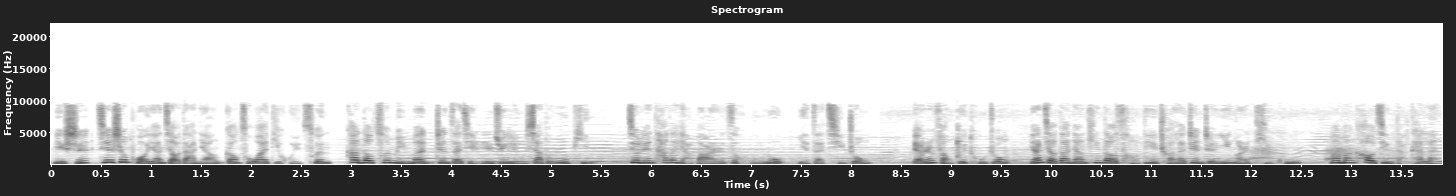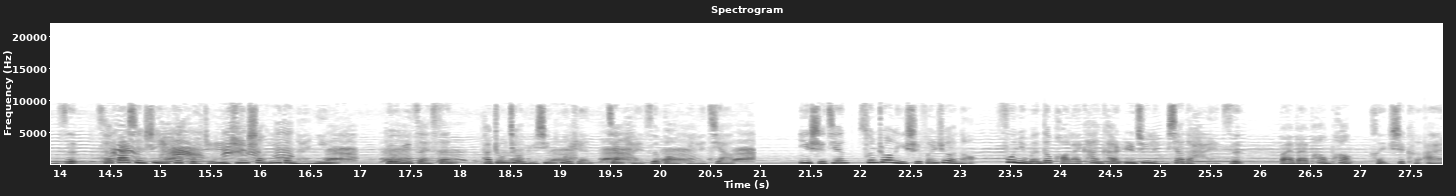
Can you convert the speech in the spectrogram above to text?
彼时，接生婆羊角大娘刚从外地回村，看到村民们正在捡日军留下的物品，就连她的哑巴儿子葫芦也在其中。两人返回途中，羊角大娘听到草地传来阵阵婴儿啼哭，慢慢靠近，打开篮子，才发现是一个裹着日军上衣的男婴。犹豫再三，她终究于心不忍，将孩子抱回了家。一时间，村庄里十分热闹，妇女们都跑来看看日军留下的孩子，白白胖胖，很是可爱。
